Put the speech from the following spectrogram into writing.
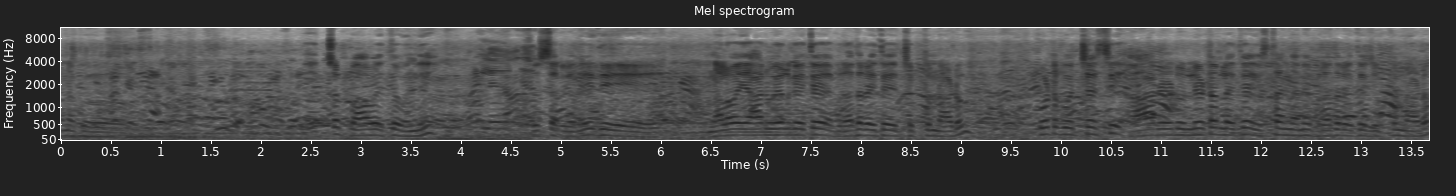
మనకు హెచ్ఎఫ్ బావ్ అయితే ఉంది. చూస్తారు కదా ఇది నలభై ఆరు వేలకు అయితే బ్రదర్ అయితే చెప్తున్నాడు. పూటకు వచ్చేసి ఆరేడు లీటర్లు అయితే ఇస్తానని బ్రదర్ అయితే చెప్తున్నాడు.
